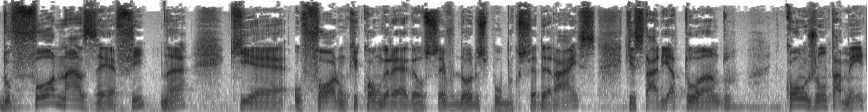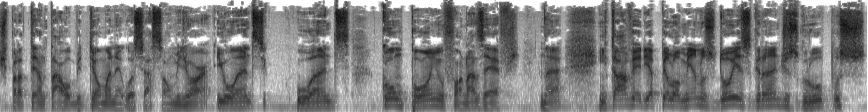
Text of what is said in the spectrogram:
do FONASEF, né, que é o fórum que congrega os servidores públicos federais, que estaria atuando conjuntamente para tentar obter uma negociação melhor, e o ANDES o Andes compõe o FONASEF, né? Então haveria pelo menos dois grandes grupos,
